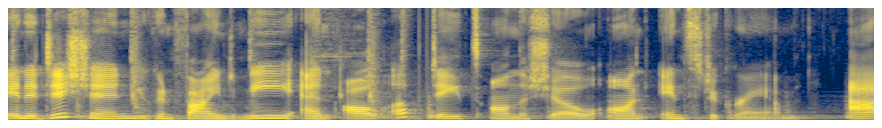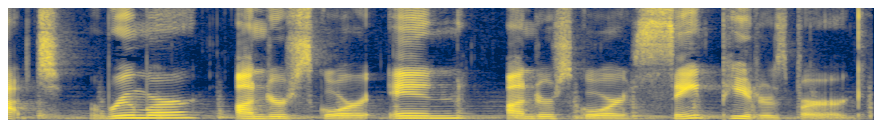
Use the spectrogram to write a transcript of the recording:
In addition, you can find me and all updates on the show on Instagram at rumor underscore in underscore St. Petersburg.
